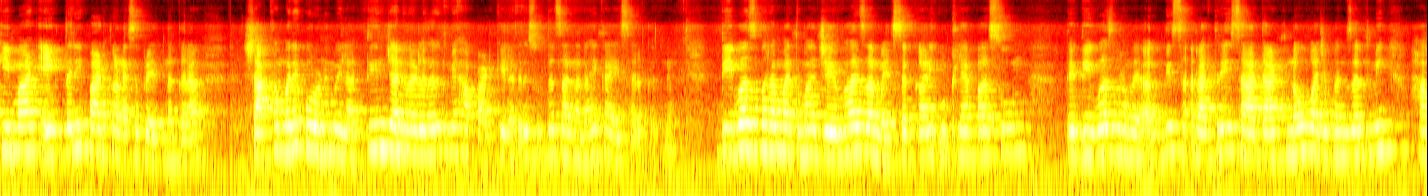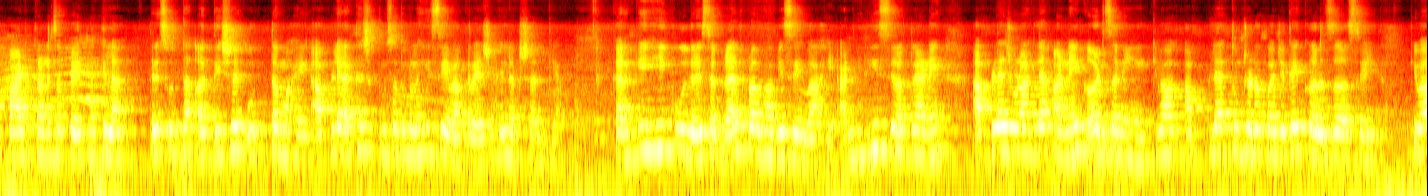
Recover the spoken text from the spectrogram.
किमान एक तरी पाठ करण्याचा प्रयत्न करा. शाकंबरी पौर्णिमेला तीन जानेवारीला जरी तुम्ही हा पाठ केला तरी सुद्धा चालणार आहे काहीच हरकत नाही. दिवसभरामध्ये तुम्हाला जेव्हा जमेल सकाळी उठल्यापासून ते दिवसभरामध्ये अगदी रात्री सात आठ नऊ वाजेपर्यंत जर तुम्ही हा पाठ करण्याचा प्रयत्न केला तरी सुद्धा अतिशय उत्तम आहे. आपल्या यथाशक्तीनुसार तुम्हाला ही सेवा करायची आहे लक्षात घ्या. कारण की ही कुलदेवी सगळ्यात प्रभावी सेवा आहे आणि ही सेवा केल्याने आपल्या जीवनातल्या अनेक अडचणी किंवा आपल्या तुमच्या डोक्यात जे काही कर्ज असेल किंवा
